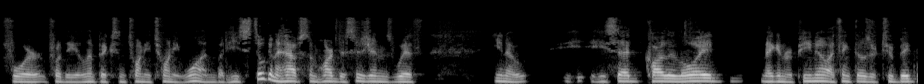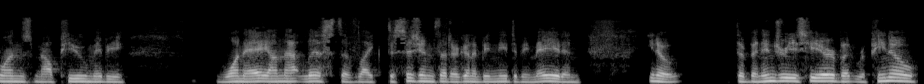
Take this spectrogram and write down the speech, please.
for for the Olympics in 2021. But he's still going to have some hard decisions with, you know, he, he said Carli Lloyd, Megan Rapinoe. I think those are two big ones. Mal Pugh maybe one A on that list of like decisions that are going to be need to be made. And you know, there've been injuries here, but Rapinoe.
